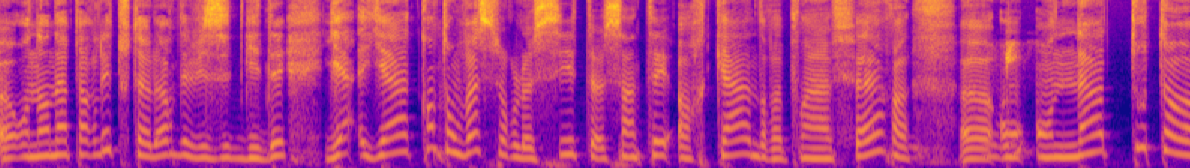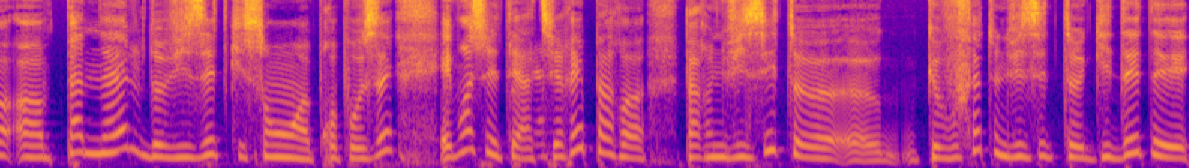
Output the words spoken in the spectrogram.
Euh, on en a parlé tout à l'heure des visites guidées. Il y a, il y a quand on va sur le site synthé-hors-cadre.fr, euh, Oui. on, on a tout un, un panel de visites qui sont euh, proposées. Et moi, j'ai été attirée par euh, par une visite euh, que vous faites, une visite guidée des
